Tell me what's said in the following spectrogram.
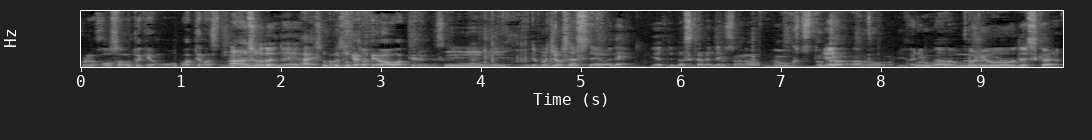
これ放送の時はもう終わってますので。あそうだよね、はい、そっかそっか。企画展は終わってるんですけど。も、うんうんうん。でも常設展はねやってますからね。あの洞窟とええ。かあの見あの無料ですから。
